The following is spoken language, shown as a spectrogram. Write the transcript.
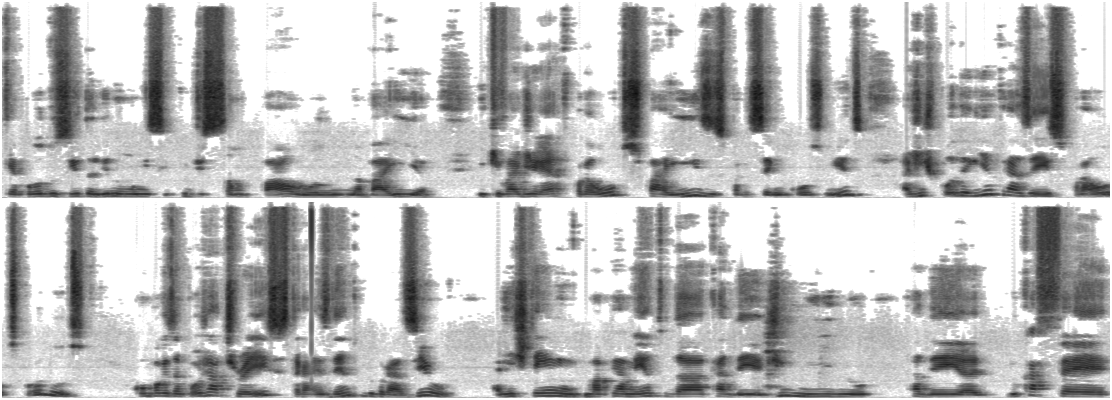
que é produzido ali no município de São Paulo, na Bahia, e que vai direto para outros países para serem consumidos, a gente poderia trazer isso para outros produtos. Como, por exemplo, hoje a Trace traz dentro do Brasil, a gente tem mapeamento da cadeia de milho, cadeia do café,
